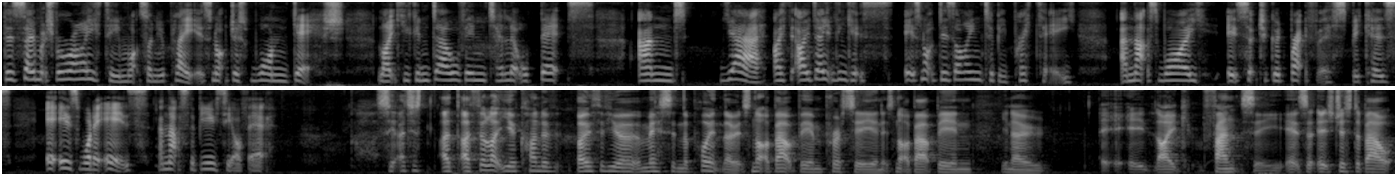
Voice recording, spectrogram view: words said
there's so much variety in what's on your plate. It's not just one dish. Like you can delve into little bits, and yeah, I th- I don't think it's it's not designed to be pretty, and that's why it's such a good breakfast because it is what it is, and that's the beauty of it. See, I just I, I feel like you're kind of both of you are missing the point though. It's not about being pretty and it's not about being you know i i like fancy. It's it's just about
